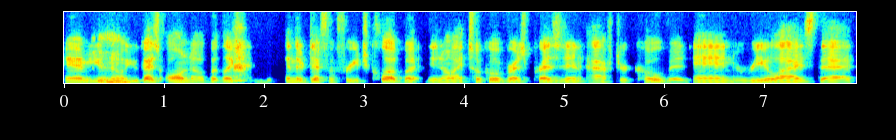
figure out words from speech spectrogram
Pam, you know, Mhm. you guys all know, but like, and they're different for each club. But you know, I took over as president after COVID and realized that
